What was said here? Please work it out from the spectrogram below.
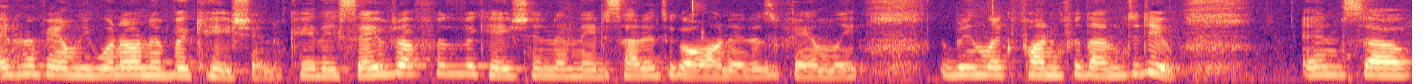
and her family went on a vacation. Okay, they saved up for the vacation and they decided to go on it as a family. It'd been like fun for them to do, and so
